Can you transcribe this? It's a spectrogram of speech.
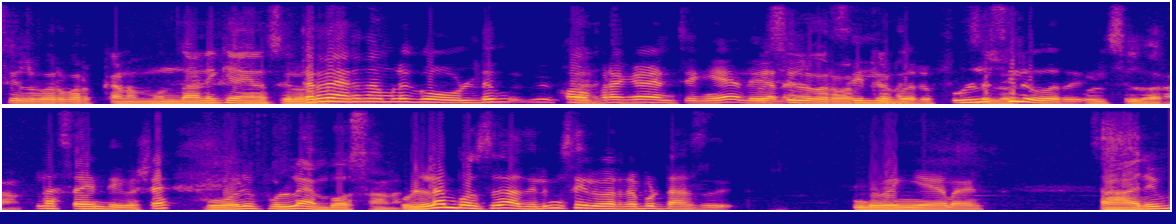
സിൽവർ വർക്കാണ് മുന്താണിക്ക് അങ്ങനെ സിൽവർ നേരം നമ്മൾ ഗോൾഡും കോപ്പറൊക്കെ കാണിച്ചെങ്കിൽ സിൽവർ ആണ്. Silver full silver full silver ആണ്. പ്ലസ് പക്ഷെ ബോഡി ഫുൾ എംബോസ് ആണ്. ഫുൾ എംബോസ് അതിലും സിൽവറിന്റെ പുട്ടാസ് എന്ത് ഭംഗിയാണ്. സാരിയും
